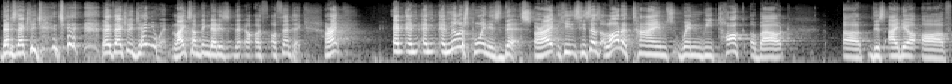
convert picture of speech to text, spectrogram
that is actually, that is actually genuine, like something that is authentic, all right? And, and, and, and Miller's point is this, all right? He, he says a lot of times when we talk about uh, this idea of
